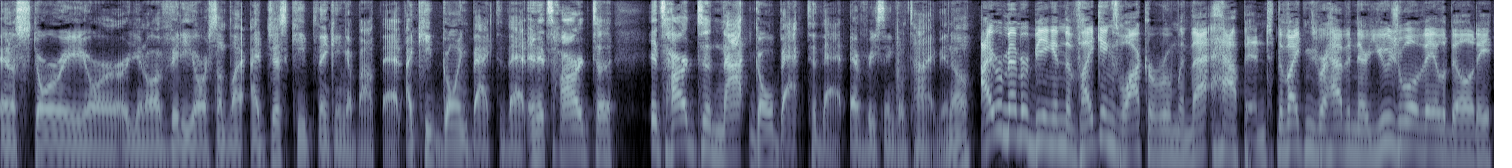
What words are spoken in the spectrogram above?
in a story or, or, you know a video or something, like, I just keep thinking about that. I keep going back to that, and it's hard to it's hard to not go back to that every single time. You know. I remember being in the Vikings locker room when that happened. The Vikings were having their usual availability.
